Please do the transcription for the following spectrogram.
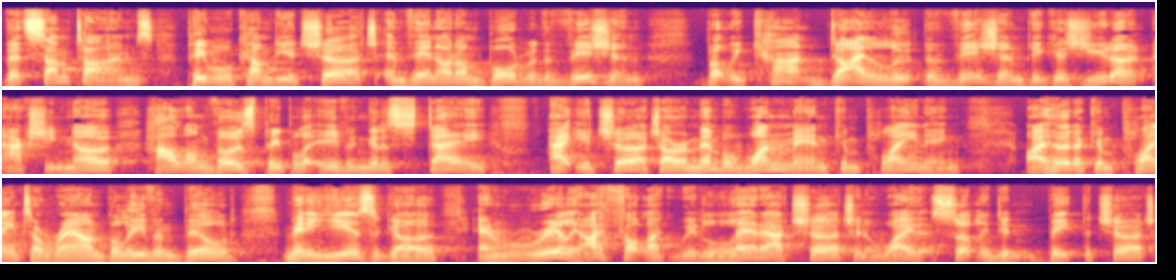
that sometimes people will come to your church and they're not on board with the vision, but we can't dilute the vision because you don't actually know how long those people are even going to stay at your church. I remember one man complaining I heard a complaint around Believe and Build many years ago, and really I felt like we'd led our church in a way that certainly didn't beat the church,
